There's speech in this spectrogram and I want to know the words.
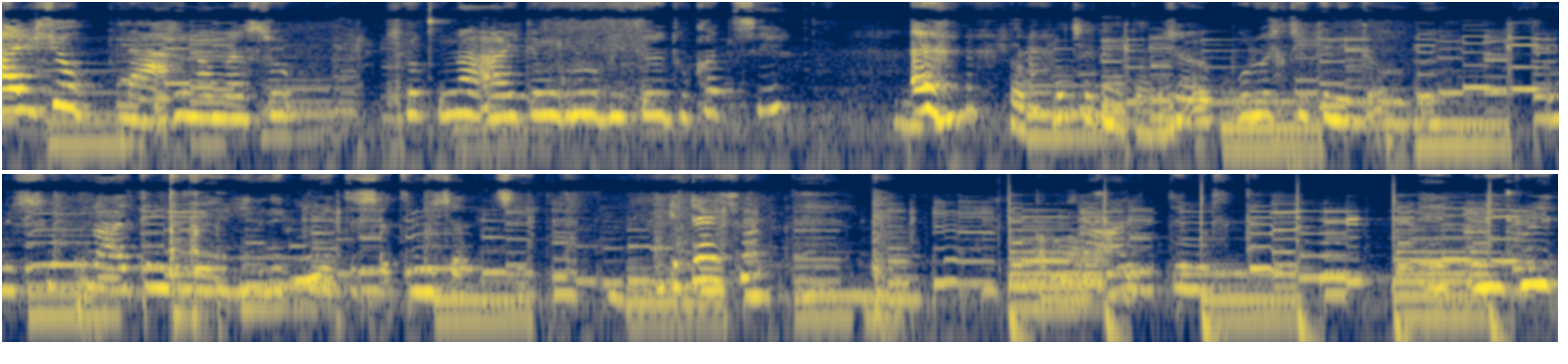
আর শুকনা এখন আমরা শুকনা আইটেমগুলো ভিতরে ঢুকাচ্ছি সবগুলো ছেঁকে নিতে হবে পুরো চিকেন নিতে হবে আমি শুকনো আইটেমগুলো এই লিকুইডের সাথে মিশাচ্ছি এটা সব আইটেম লিকুইড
